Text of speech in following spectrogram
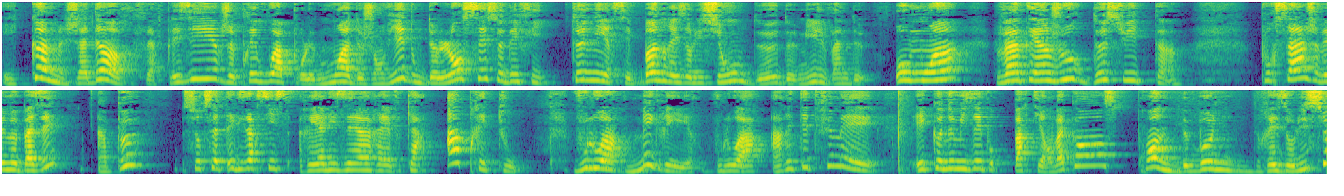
Et comme j'adore faire plaisir, je prévois pour le mois de janvier donc de lancer ce défi, tenir ces bonnes résolutions de 2022. Au moins 21 jours de suite. Pour ça, je vais me baser un peu sur cet exercice réaliser un rêve, car après tout, vouloir maigrir, vouloir arrêter de fumer, économiser pour partir en vacances, prendre de bonnes résolutions,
